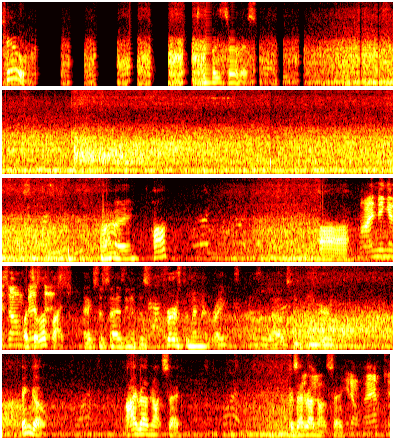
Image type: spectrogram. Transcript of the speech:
too. Good service. Hi, Huh? Uh, Minding his own what's it look like? exercising his First Amendment rights as allowed to under. Bingo. I'd rather not say. Because I'd rather not say. You don't have to.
